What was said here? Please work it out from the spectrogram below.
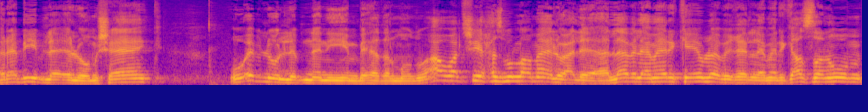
ربيب له مش هيك؟ وقبلوا اللبنانيين بهذا الموضوع. أول شيء حزب الله ما له عليها لا بالأمريكي ولا بغير الأمريكي. أصلا هو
